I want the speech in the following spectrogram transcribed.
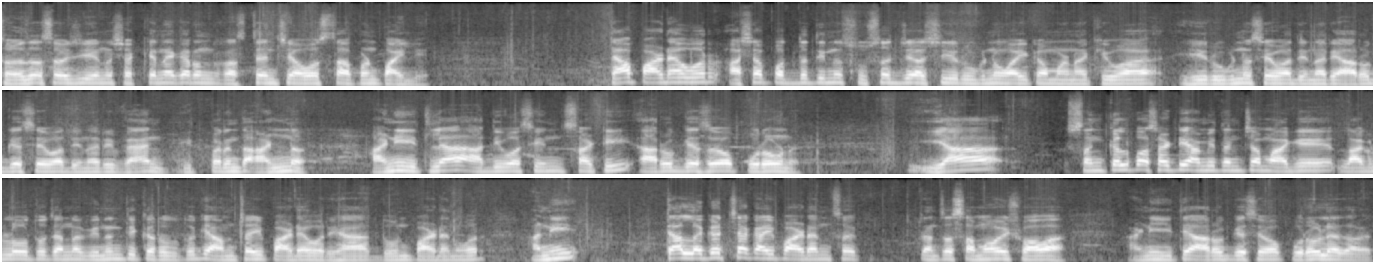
सहजासहजी येणं शक्य नाही कारण रस्त्यांची अवस्था आपण पाहिली आहे. त्या पाड्यावर अशा पद्धतीनं सुसज्ज अशी रुग्णवाहिका म्हणा किंवा ही रुग्णसेवा देणारी आरोग्यसेवा देणारी व्हॅन इथपर्यंत आणणं आणि इथल्या आदिवासींसाठी आरोग्यसेवा पुरवणं या संकल्पासाठी आम्ही त्यांच्या मागे लागलो होतो त्यांना विनंती करत होतो की आमच्याही पाड्यावर ह्या दोन पाड्यांवर आणि त्या लगतच्या काही पाड्यांचं त्यांचा समावेश व्हावा आणि इथे आरोग्यसेवा पुरवल्या जाव्यात.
